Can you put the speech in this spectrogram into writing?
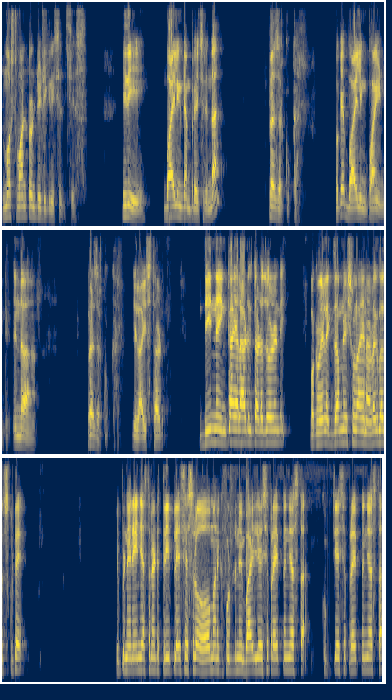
Most one twenty degree Celsius ఇది boiling temperature in the pressure cooker okay boiling point in the pressure cooker ఇలా ఇస్తాడు. దీన్నే ఇంకా ఎలా అడుగుతాడో చూడండి. ఒకవేళ ఎగ్జామినేషన్లో ఆయన అడగదలుచుకుంటే ఇప్పుడు నేను ఏం చేస్తానంటే త్రీ ప్లేసెస్లో మనకి ఫుడ్ని బాయిల్ చేసే ప్రయత్నం చేస్తా కుక్ చేసే ప్రయత్నం చేస్తా.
